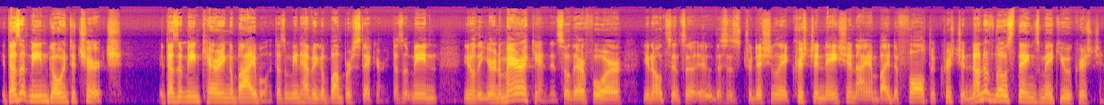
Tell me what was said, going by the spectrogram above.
It doesn't mean going to church. It doesn't mean carrying a Bible. It doesn't mean having a bumper sticker. It doesn't mean, you know, that you're an American and so therefore, you know, since uh, this is traditionally a Christian nation, I am by default a Christian. None of those things make you a Christian.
